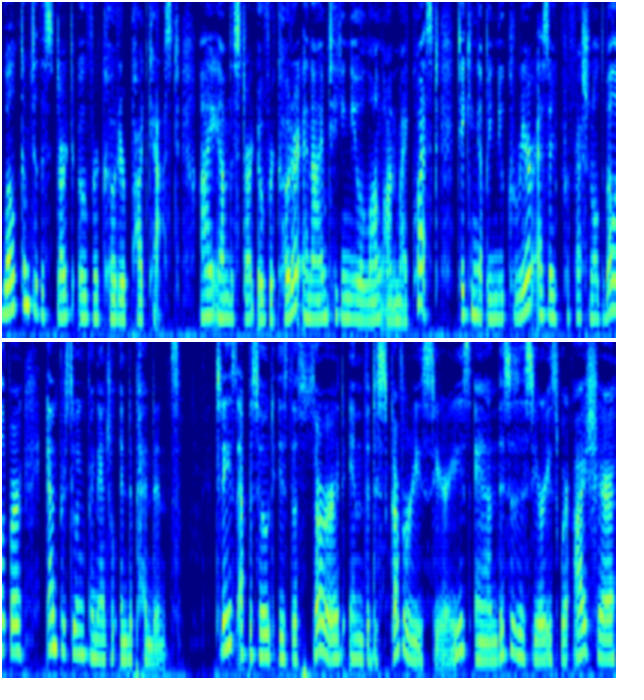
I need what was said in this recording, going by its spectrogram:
Welcome to the Start Over Coder podcast. I am the Start Over Coder, and I'm taking you along on my quest, taking up a new career as a professional developer and pursuing financial independence. Today's episode is the third in the Discoveries series, and this is a series where I share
